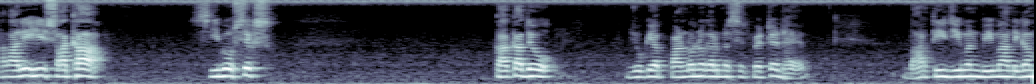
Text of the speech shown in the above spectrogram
हमारी ही शाखा सीबो सिक्स काकादेव, जो कि अब पांडवनगर में सिचुएटेड है। भारतीय जीवन बीमा निगम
